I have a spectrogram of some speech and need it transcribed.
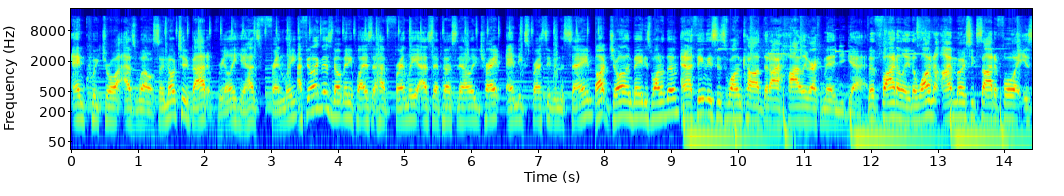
and quick draw as well, so not too bad, really. He has friendly. I feel like there's not many players that have friendly as their personality trait and expressive in the same, but Joel Embiid is one of them, and I think this is one card that I highly recommend you get. But finally, the one I'm most excited for is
